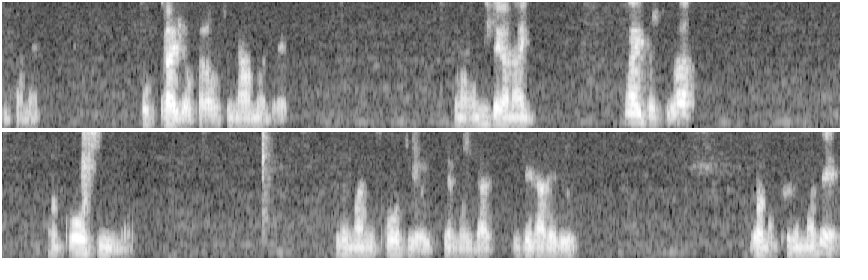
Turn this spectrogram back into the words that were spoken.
聞いたね。北海道から沖縄まで、そのお店がない、ないときは、そのコーヒーの、車にコーヒーをいつでも入れられるような車で、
